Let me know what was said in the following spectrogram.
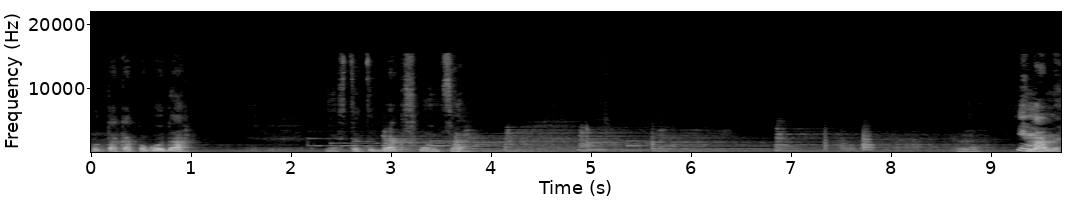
bo taka pogoda. Niestety brak słońca. No. I mamy.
